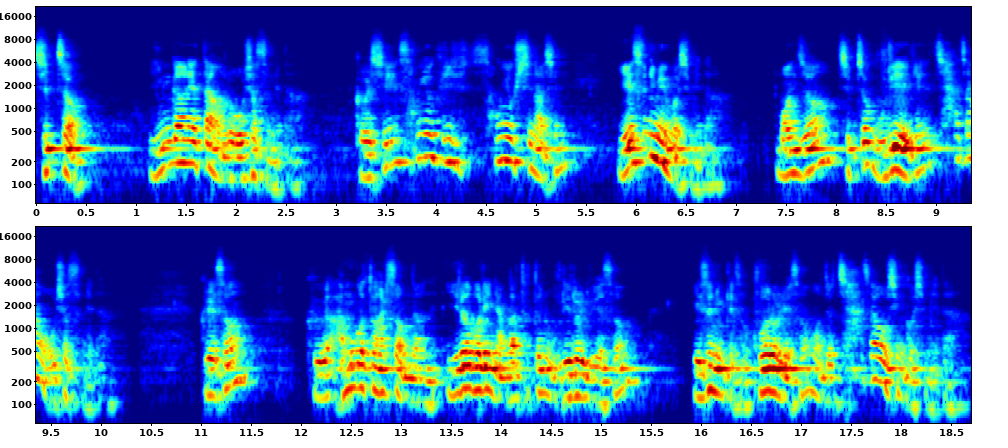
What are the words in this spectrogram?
직접 인간의 땅으로 오셨습니다. 그것이 성육, 성육 신하신 예수님인 것입니다. 먼저 직접 우리에게 찾아오셨습니다. 그래서 그 아무것도 할 수 없는 잃어버린 양 같았던 우리를 위해서 예수님께서 구원을 위해서 먼저 찾아오신 것입니다.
